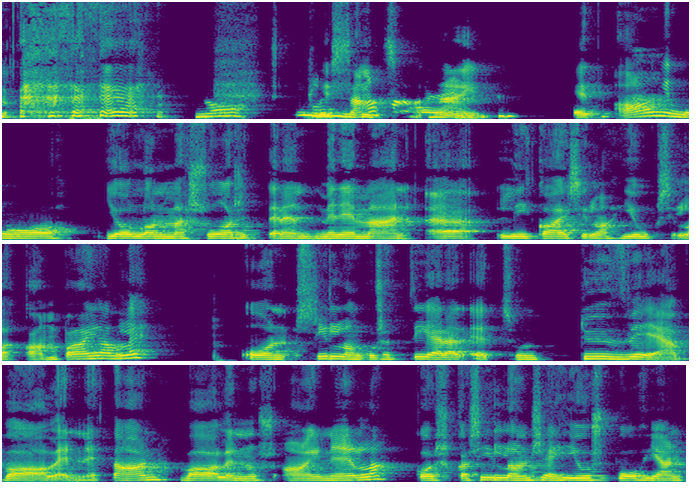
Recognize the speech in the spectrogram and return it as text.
no, sanotaan näin, että ainoa, jolloin mä suosittelen menemään äh, likaisilla hiuksilla kampaajalle, on silloin, kun sä tiedät, että sun tyveä vaalennetaan vaalennusaineella, koska silloin se hiuspohjan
